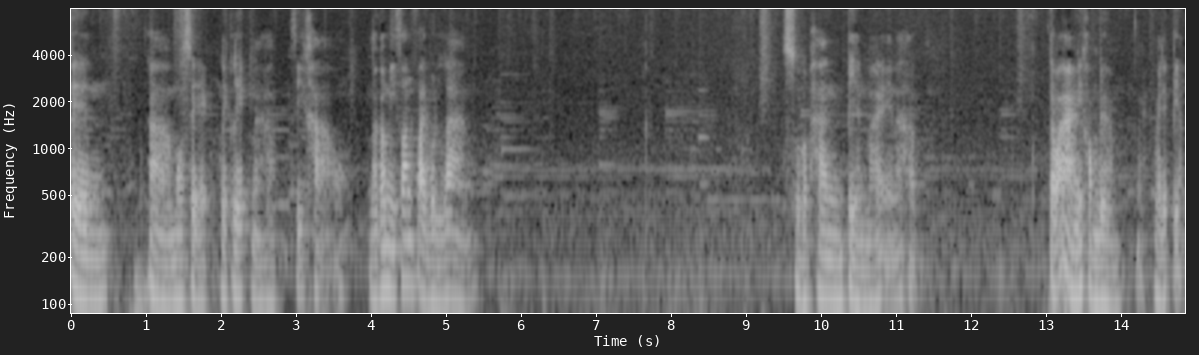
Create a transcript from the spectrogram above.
เป็นโมเสกเล็ก ๆนะครับ สีขาว แล้วก็มีซ่อนไฟบนล่าง สุขภัณฑ์เปลี่ยนไหมนะครับ แต่ว่าอ่างนี้ของเดิมไม่ได้เปลี่ยน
